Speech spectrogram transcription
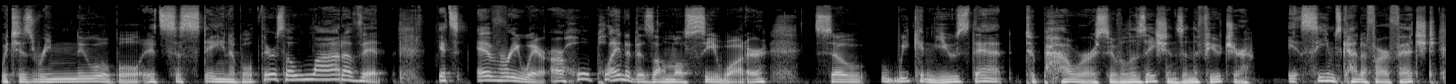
which is renewable, it's sustainable. There's a lot of it. It's everywhere. Our whole planet is almost seawater. So we can use that to power our civilizations in the future. It seems kind of far fetched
